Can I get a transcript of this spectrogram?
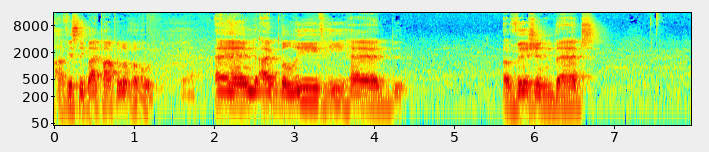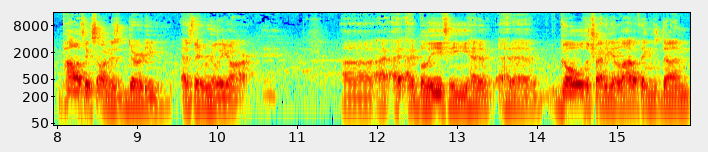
obviously by popular vote. Yeah. And I believe he had a vision that politics aren't as dirty as they really are. Uh, I, I- believe he had a, had a goal to try to get a lot of things done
